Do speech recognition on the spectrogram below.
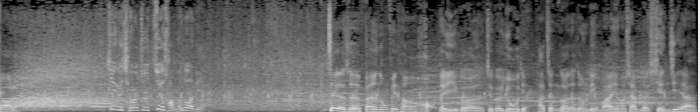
漂亮！这个球就是最好的落点。这个是樊振东非常好的一个这个优点，他整个的这种领完以后下面的衔接啊，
